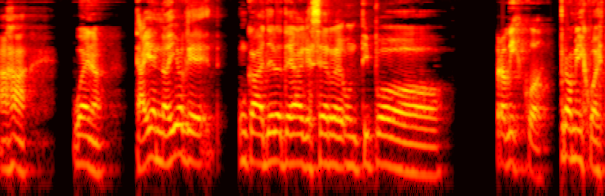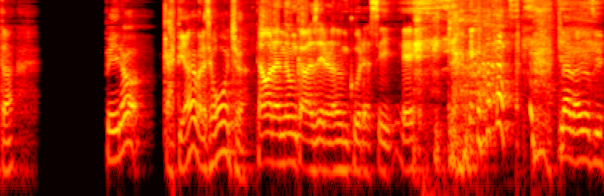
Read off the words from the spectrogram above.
Ajá. Bueno, está bien, no digo que un caballero tenga que ser un tipo Promiscuo. promiscuo está. Pero castigar me parece mucho. Estamos hablando de un caballero, no de un cura, sí. Eh, Claro, algo así.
